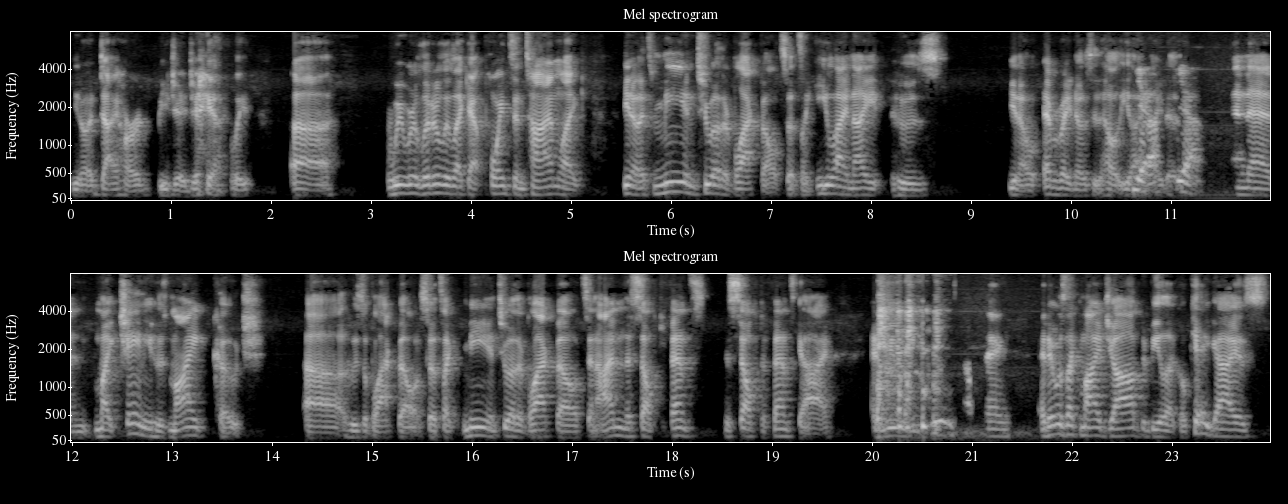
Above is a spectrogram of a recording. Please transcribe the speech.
you know a diehard BJJ athlete. Uh, we were literally like at points in time, like you know, it's me and two other black belts. So it's like Eli Knight, who's you know, everybody knows who the hell Eli yeah, Knight is. Yeah. And then Mike Cheney, who's my coach, uh, who's a black belt. So it's like me and two other black belts, and I'm the self defense, the self defense guy. And we be doing something, and it was like my job to be like, okay, guys,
